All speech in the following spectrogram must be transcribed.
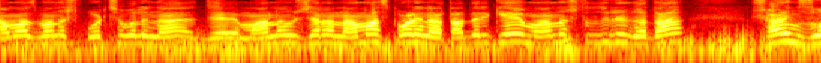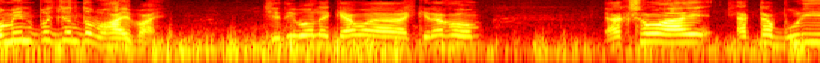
নামাজ মানুষ পড়ছে বলে না, যে মানুষ যারা নামাজ পড়ে না, তাদেরকে মানুষ তো দূরের কথা, স্বয়ং জমিন পর্যন্ত ভয় পায়। যদি বলে কেমন কীরকম? এক সময় একটা বুড়ি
